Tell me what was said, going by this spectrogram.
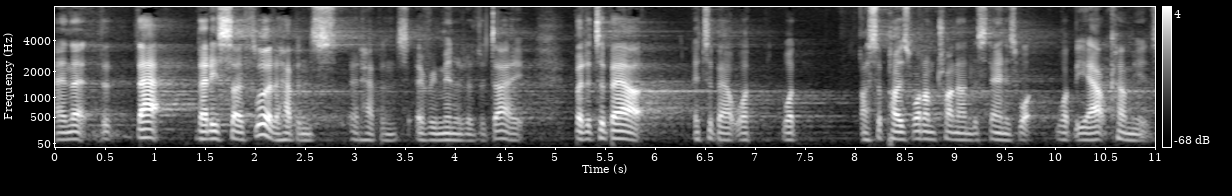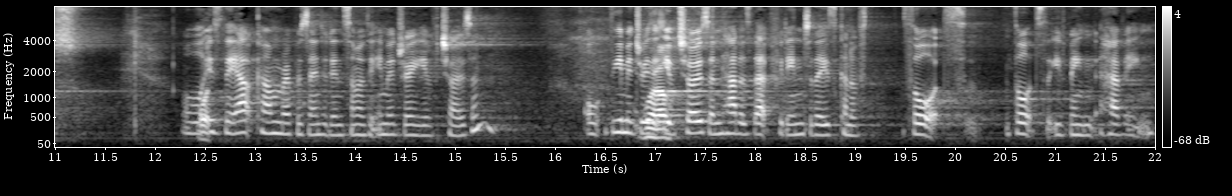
and that, that that that is so fluid. It happens. It happens every minute of the day. But it's about it's about what what I suppose what I'm trying to understand is what what the outcome is. Well, What- is the outcome represented in some of the imagery you've chosen? Or the imagery Well- that you've chosen, how does that fit into these kind of thoughts, thoughts that you've been having?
